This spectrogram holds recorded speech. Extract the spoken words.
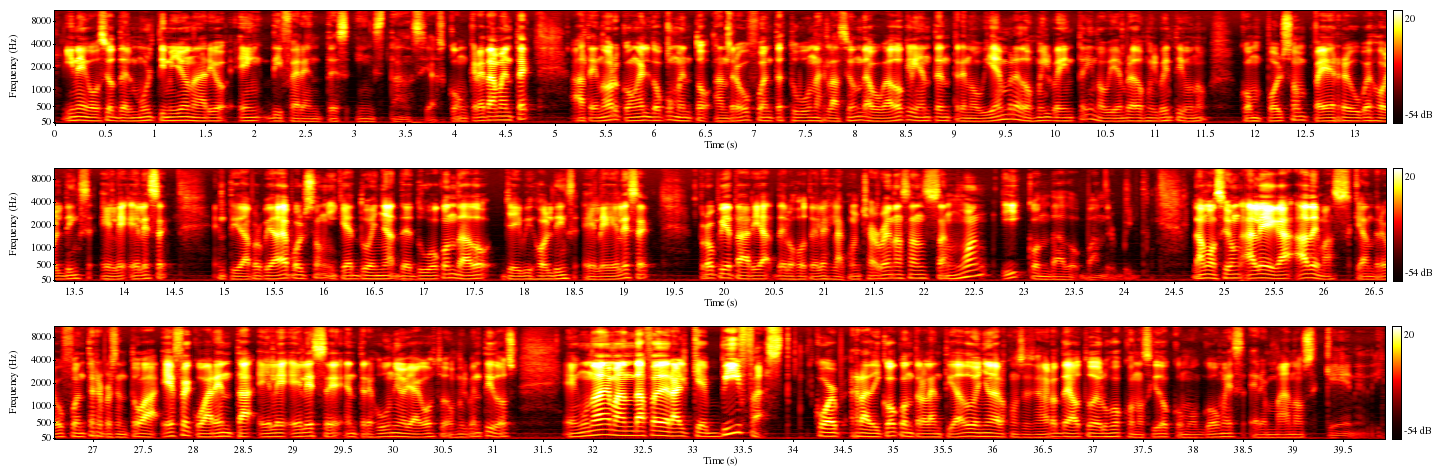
y negocios del multimillonario en diferentes instancias. Concretamente, a tenor con el documento, Andreu Fuentes tuvo una relación de abogado-cliente entre noviembre de 2020 y noviembre de 2021 con Paulson PRV Holdings LLC, entidad propiedad de Paulson y que es dueña de Dúo Condado JB Holdings LLC, propietaria de los hoteles La Concha Renaissance San Juan y Condado Vanderbilt. La moción alega además que Andreu Fuentes representó a F40 LLC entre junio y agosto de 2022 en una demanda federal que BFAST Corp radicó contra la entidad dueña de los concesionarios de autos de lujo conocido como Gómez Hermanos Kennedy.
